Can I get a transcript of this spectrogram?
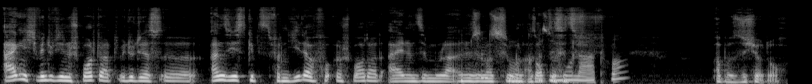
eigentlich, wenn du dir eine Sportart, wenn du dir das äh, ansiehst, gibt es von jeder Sportart einen Simula eine Simulation. Also ob das jetzt, Simulator? Aber sicher doch.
